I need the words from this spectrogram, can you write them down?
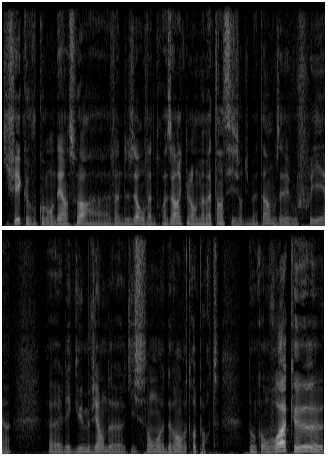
qui fait que vous commandez un soir à 22h ou 23h et que le lendemain matin, à 6h du matin, vous avez vos fruits euh, légumes, viandes euh, qui sont euh, devant votre porte. Donc on voit que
